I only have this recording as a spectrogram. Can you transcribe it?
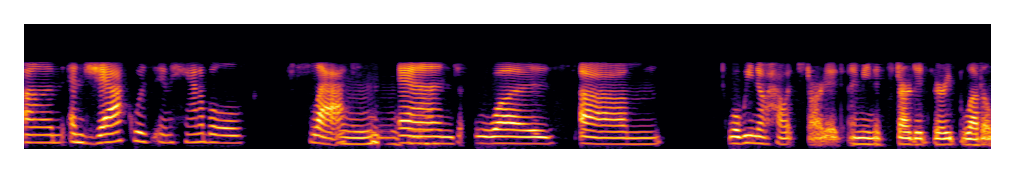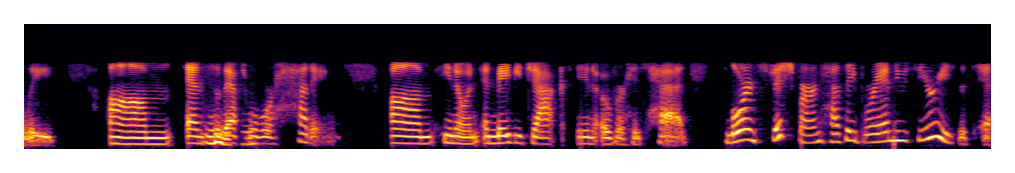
um, and Jack was in Hannibal's flat Mhm. and was um, well, we know how it started. I mean, it started very bloodily, um, and so that's Mhm. where we're heading. Um, you know, and, and maybe Jack's in over his head. Laurence Fishburne has a brand new series that's uh,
